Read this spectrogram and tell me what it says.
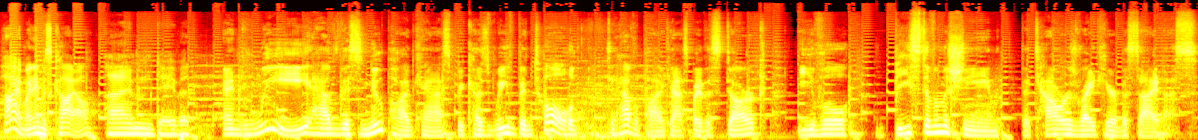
Hi, my name is Kyle, I'm David. and we have this new podcast because we've been told to have a podcast by this dark, evil beast of a machine that towers right here beside us.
